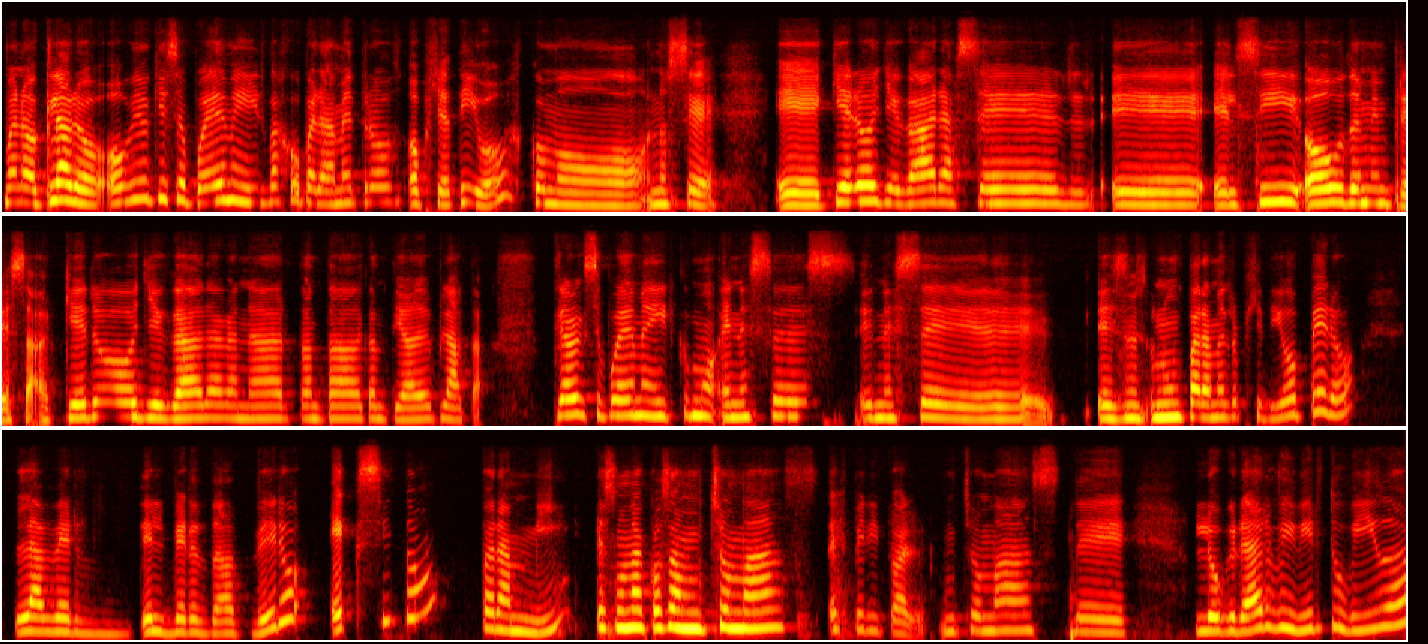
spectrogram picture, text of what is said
bueno, claro, obvio que se puede medir bajo parámetros objetivos, como, no sé, eh, quiero llegar a ser eh, el CEO de mi empresa, quiero llegar a ganar tanta cantidad de plata. Claro que se puede medir como en ese, en ese, es- en un parámetro objetivo, pero la ver- el verdadero éxito para mí es una cosa mucho más espiritual, mucho más de lograr vivir tu vida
